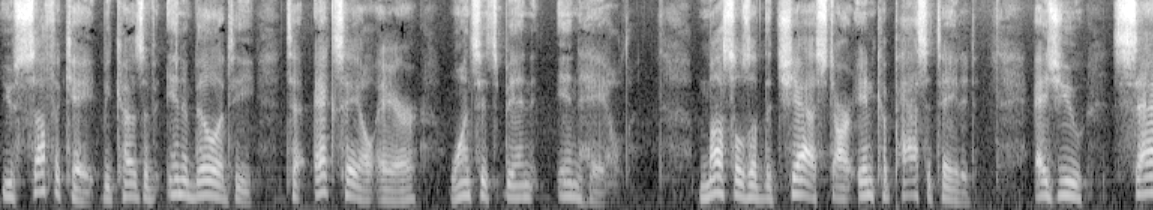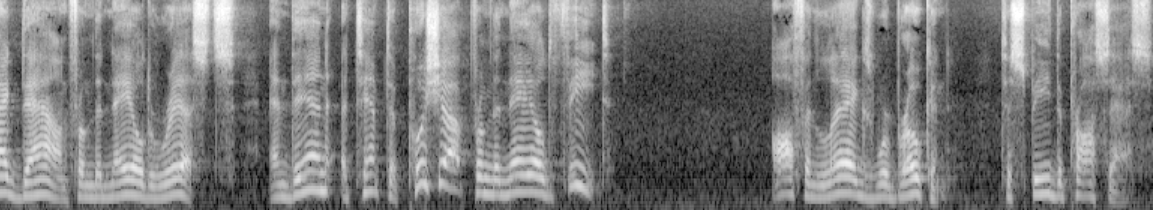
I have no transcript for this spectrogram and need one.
you suffocate because of inability to exhale air once it's been inhaled. Muscles of the chest are incapacitated as you sag down from the nailed wrists and then attempt to push up from the nailed feet. Often legs were broken to speed the process.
